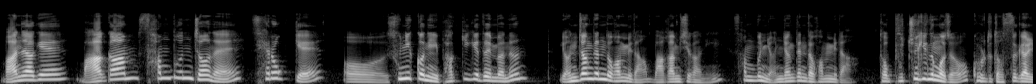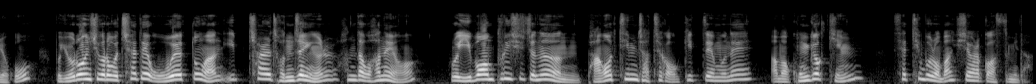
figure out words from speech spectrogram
만약에 마감 3분 전에 새롭게 어, 순위권이 바뀌게 되면은 연장된다고 합니다. 마감 시간이 3분 연장된다고 합니다 더 부추기는 거죠. 골드 더 쓰게 하려고. 뭐 이런 식으로 최대 5회 동안 입찰 전쟁을 한다고 하네요. 그리고 이번 프리시즌은 방어팀 자체가 없기 때문에 아마 공격팀 세 팀으로만 시작할 것 같습니다.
